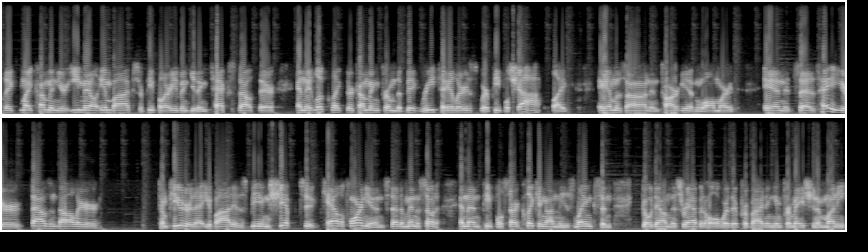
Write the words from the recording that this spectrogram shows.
they might come in your email inbox, or people are even getting texts out there, and they look like they're coming from the big retailers where people shop, like Amazon and Target and Walmart. And it says, hey, your $1,000 computer that you bought is being shipped to California instead of Minnesota. And then people start clicking on these links and go down this rabbit hole where they're providing information and money.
